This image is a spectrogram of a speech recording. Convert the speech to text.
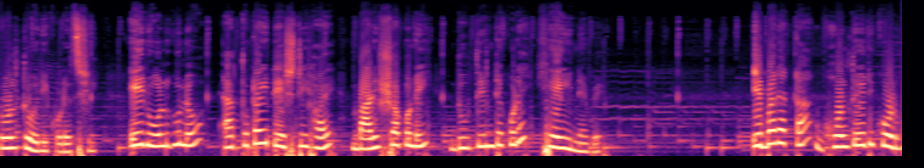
রোল তৈরি করেছি। এই রোলগুলো এতটাই টেস্টি হয়, বাড়ির সকলেই দু তিনটে করে খেয়েই নেবে। এবার একটা ঘোল তৈরি করব,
